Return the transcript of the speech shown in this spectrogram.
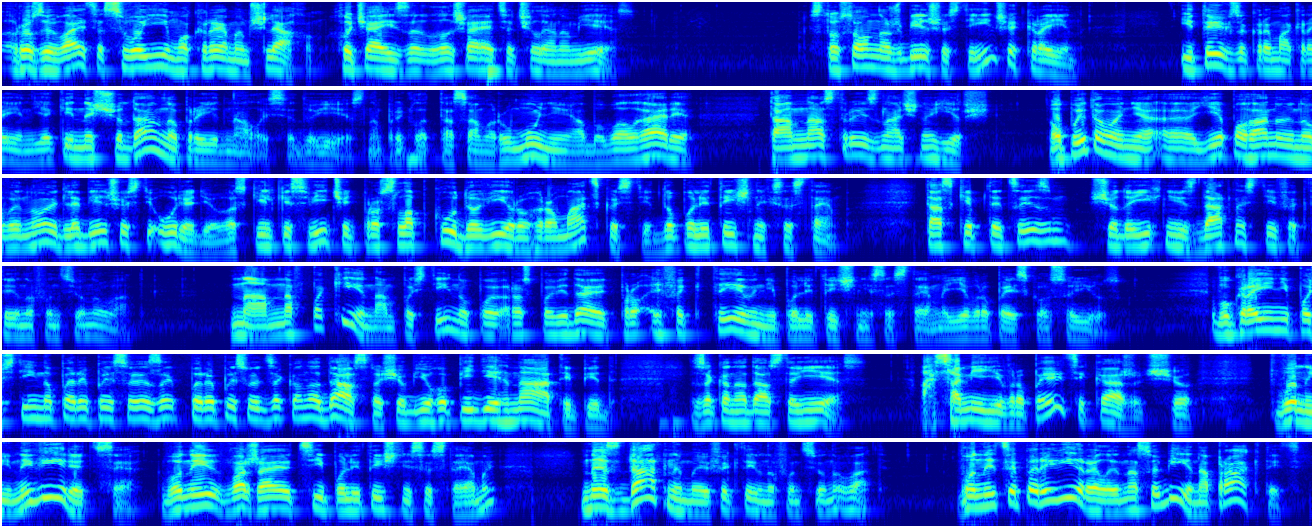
розвивається своїм окремим шляхом, хоча і залишається членом ЄС. Стосовно ж більшості інших країн, і тих, зокрема, країн, які нещодавно приєдналися до ЄС, наприклад, та сама Румунія або Болгарія, там настрої значно гірші. Опитування е, є поганою новиною для більшості урядів, оскільки свідчить про слабку довіру громадськості до політичних систем та скептицизм щодо їхньої здатності ефективно функціонувати. Нам навпаки, нам постійно розповідають про ефективні політичні системи Європейського Союзу. В Україні постійно переписують законодавство, щоб його підігнати під законодавство ЄС. А самі європейці кажуть, що вони не вірять в це. Вони вважають ці політичні системи нездатними ефективно функціонувати. Вони це перевірили на собі, на практиці.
